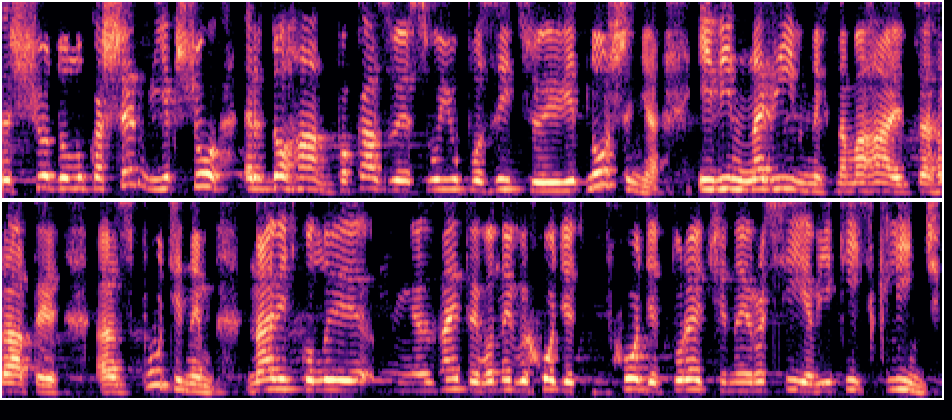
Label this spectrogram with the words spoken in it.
е, щодо Лукашенка, якщо Ердоган показує свою позицію і відношення, і він на рівних намагається грати е, з Путіним, навіть коли. Знаєте, вони виходять, входять Туреччина і Росія в якийсь клінч.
